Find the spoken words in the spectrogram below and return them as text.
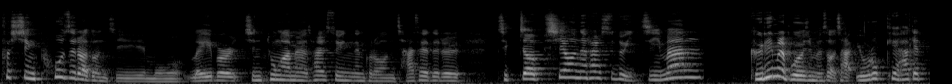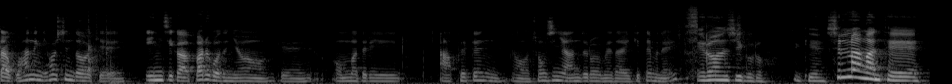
푸싱 포즈라든지 뭐 레이버 진통하면서 할 수 있는 그런 자세들을 직접 시연을 할 수도 있지만 그림을 보여주면서 자 요렇게 하겠다고 하는 게 훨씬 더 이렇게 인지가 빠르거든요. 이게 엄마들이 아플 땐 어, 정신이 안드로메다 있기 때문에. 이런 식으로 이렇게 신랑한테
